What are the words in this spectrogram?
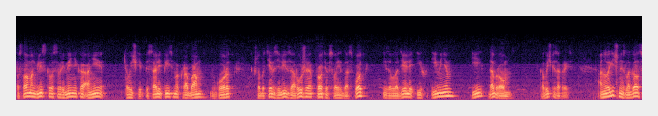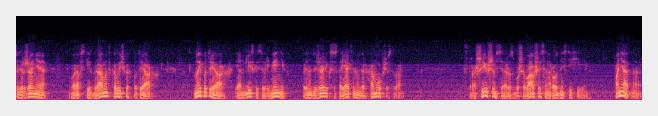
По словам английского современника, они, кавычки, писали письма к рабам в город, чтобы те взялись за оружие против своих господ и завладели их именем и добром. Кавычки закрыть. Аналогично излагал содержание воровских грамот в кавычках патриарх. Но и патриарх, и английский современник принадлежали к состоятельным верхам общества страшившимся разбушевавшейся народной стихии. Понятно,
